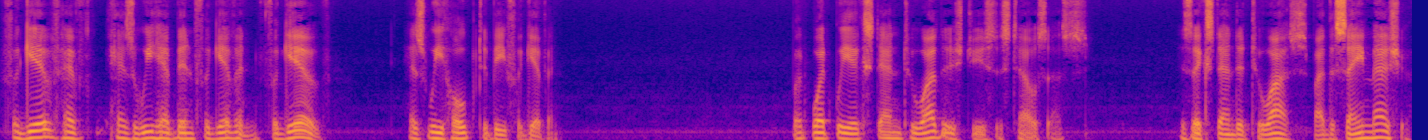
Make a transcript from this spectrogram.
Forgive have, as we have been forgiven. Forgive as we hope to be forgiven. But what we extend to others, Jesus tells us, is extended to us by the same measure.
